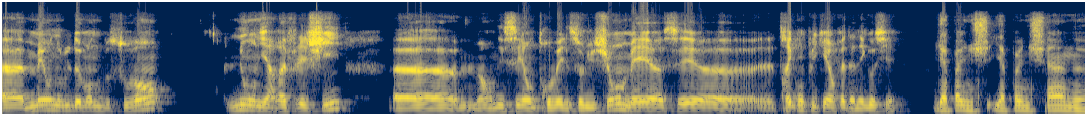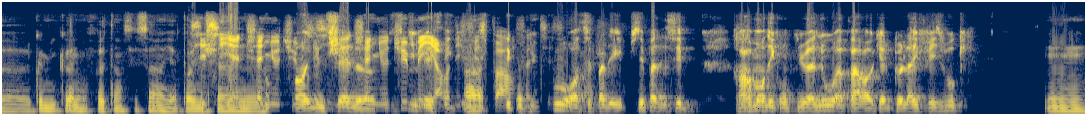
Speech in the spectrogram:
euh, mais on nous le demande souvent. Nous, on y a réfléchi euh, en essayant de trouver une solution, mais euh, c'est euh, très compliqué en fait à négocier. Il n'y a pas une, il y a pas une chaîne euh, Comic Con en fait, hein, c'est ça. Il n'y a pas Si, une si, il y a une chaîne. YouTube. Non, y si, une si, il y a chaîne, une chaîne euh, YouTube, mais mais ils rediffusent pas en fait. contenus c'est- c'est pas des, c'est pas des, c'est rarement des contenus à nous, à part euh, quelques live Facebook. hmm.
